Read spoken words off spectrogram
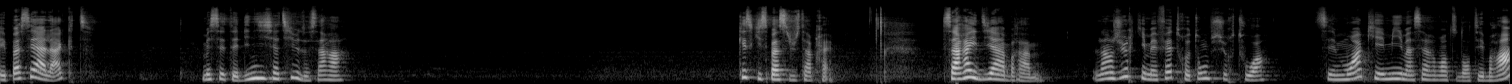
est passé à l'acte, mais c'était l'initiative de Sarah. Qu'est-ce qui se passe juste après? Sarah, il dit à Abraham, L'injure qui m'est faite retombe sur toi. C'est moi qui ai mis ma servante dans tes bras,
